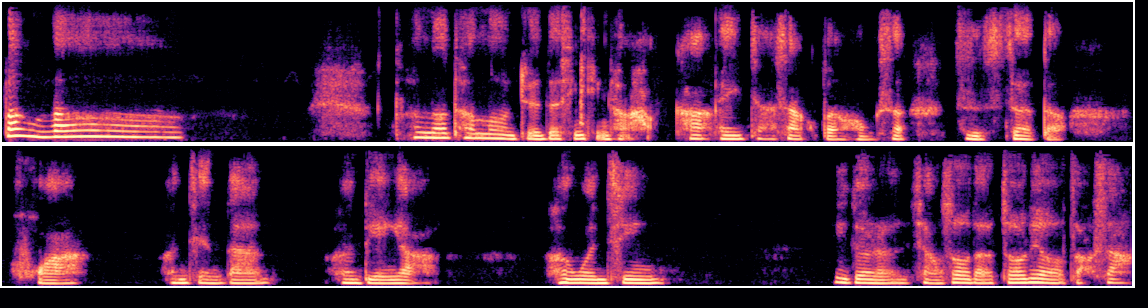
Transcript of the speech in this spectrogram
棒了！看到他们，我觉得心情好好。咖啡加上粉红色、紫色的花，很简单，很典雅，很文静。一个人享受的周六早上。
